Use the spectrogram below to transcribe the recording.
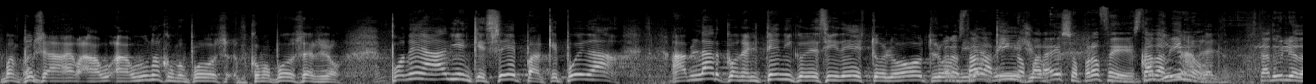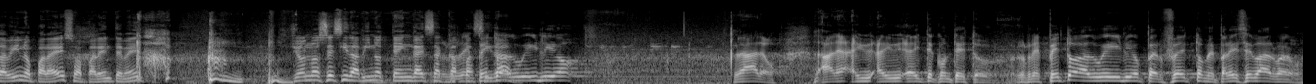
bueno, puse a, a- a uno como puedo, como puedo ser yo. Poné a alguien que sepa, que pueda hablar con el técnico y decir esto, lo otro. Bueno, está Davino aquello. para eso, profe. Está ¿Con quién Davino. Está Duilio Davino para eso, aparentemente. Yo no sé si Davino tenga esa Respeto a capacidad. Duilio. Claro, ahora ahí, ahí- ahí te contesto. Respeto a Duilio, perfecto, me parece bárbaro.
